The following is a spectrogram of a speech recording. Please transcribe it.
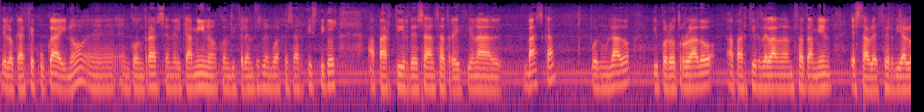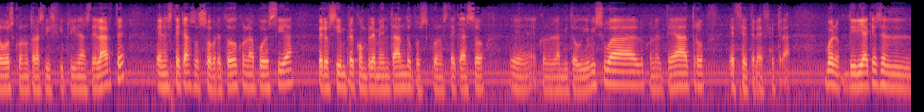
de lo que hace Kukai, ¿no? Eh, encontrarse en el camino con diferentes lenguajes artísticos a partir de esa danza tradicional vasca, por un lado, y por otro lado, a partir de la danza también establecer diálogos con otras disciplinas del arte, en este caso sobre todo con la poesía, pero siempre complementando, pues con este caso, eh, con el ámbito audiovisual, con el teatro, etcétera, etcétera. Bueno, diría que es el,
